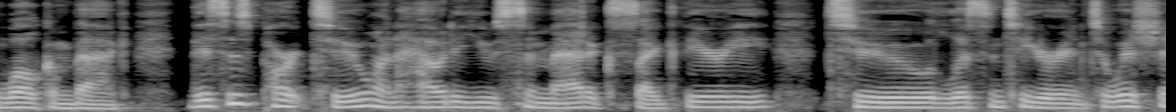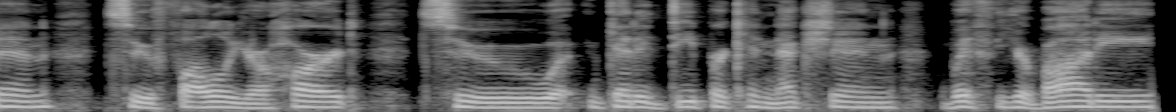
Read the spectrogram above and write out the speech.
welcome back. This is part two on how to use somatic psych theory to listen to your intuition, to follow your heart, to get a deeper connection with your body,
